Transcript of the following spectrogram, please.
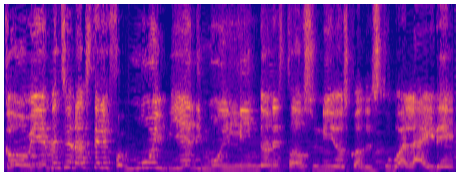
Como bien mencionaste, le fue muy bien y muy lindo en Estados Unidos cuando estuvo al aire,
